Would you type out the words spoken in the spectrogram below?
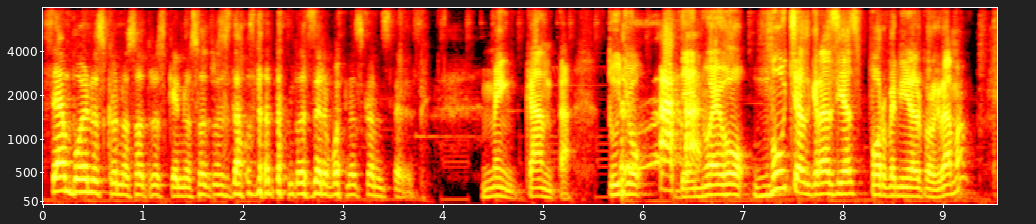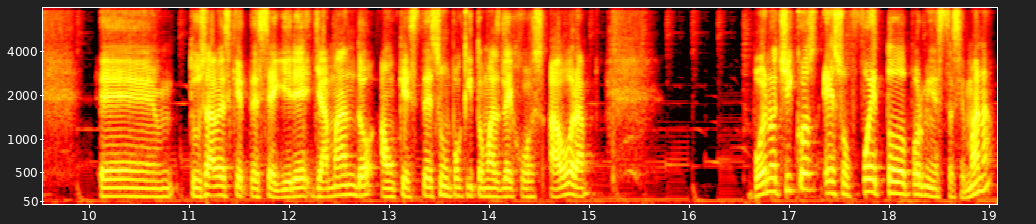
Sean buenos con nosotros, que nosotros estamos tratando de ser buenos con ustedes. Me encanta. Tuyo, de nuevo, muchas gracias por venir al programa. Eh, tú sabes que te seguiré llamando, aunque estés un poquito más lejos ahora. Bueno chicos, eso fue todo por mí esta semana.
